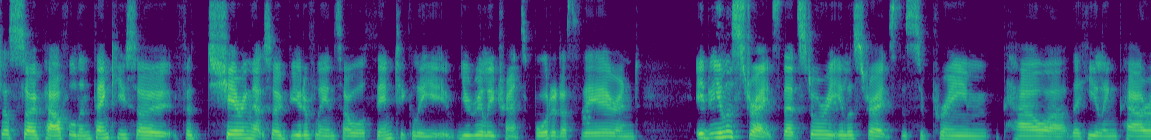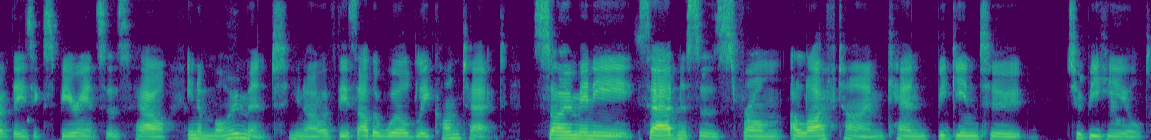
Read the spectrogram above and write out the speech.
just so powerful. And thank you so for sharing that so beautifully and so authentically. You really transported us there and it illustrates that story illustrates the supreme power the healing power of these experiences how in a moment you know of this otherworldly contact so many sadnesses from a lifetime can begin to to be healed.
